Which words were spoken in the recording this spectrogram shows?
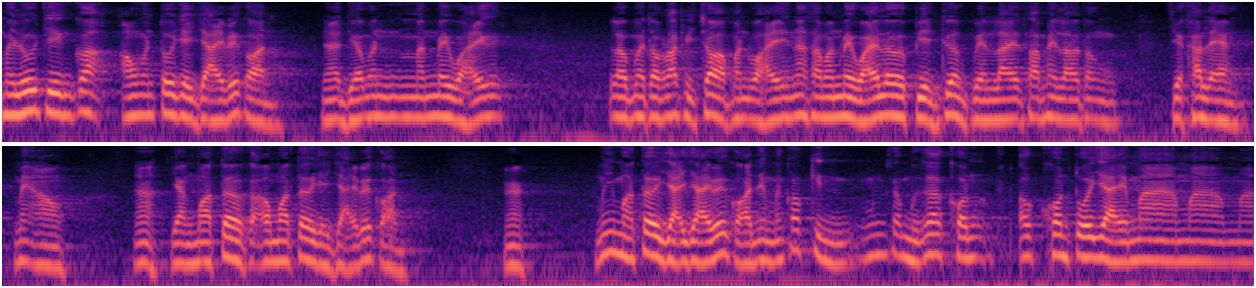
ไม่รู้จริงก็เอามันตัวใหญ่ๆไว้ก่อนนะเดี๋ยวมันมันไม่ไหว เราไม่ต้องรับผิดชอบมันไหวนะถ้ามันไม่ไหวเราเปลี่ยนเครื่องเปลี่ยนอะไรทำให้เราต้องเสียค่าแรงไม่เอานะอย่างมอเตอร์ก็เอามอเตอร์ใหญ่ๆไว้ก่อนนะไม่มอเตอร์ใหญ่ๆไว้ก่อนเนี่ยมันก็กินมันก็เหมือนกับคนเอาคนตัวใหญ่มามามา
